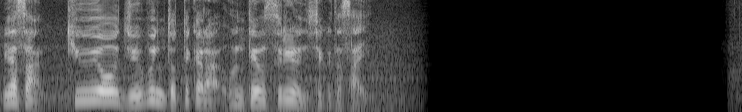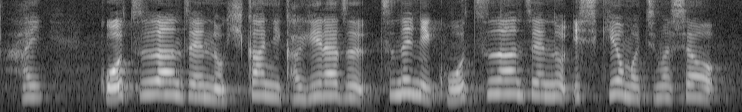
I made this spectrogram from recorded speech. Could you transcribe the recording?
皆さん休養を十分にとってから運転をするようにしてください。はい交通安全の期間に限らず常に交通安全の意識を持ちましょう。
